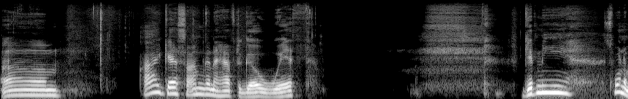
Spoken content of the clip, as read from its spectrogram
Um, I guess I'm gonna have to go with. Give me. It's one of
